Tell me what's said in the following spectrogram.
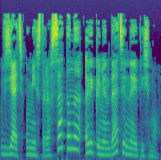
Взять у мистера Саттона рекомендательное письмо.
